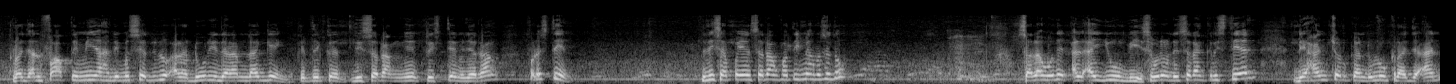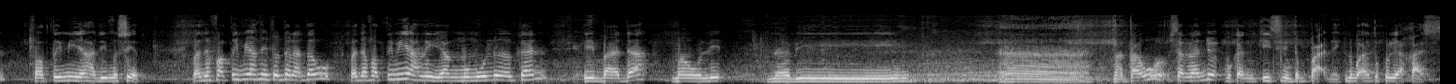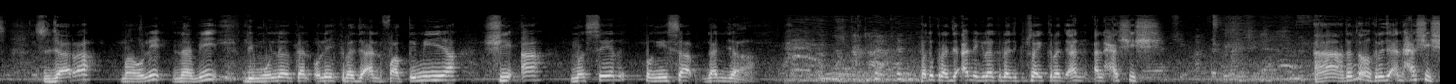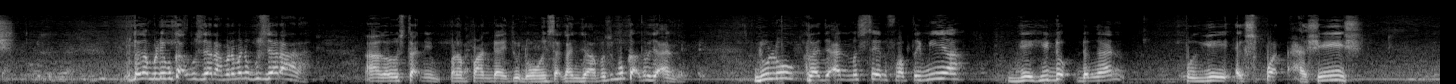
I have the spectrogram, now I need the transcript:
Kerajaan Fatimiyah di Mesir dulu adalah duri dalam daging Ketika diserangnya Kristian menyerang Palestin. Jadi siapa yang serang Fatimiyah masa tu? Salahuddin Al-Ayyubi. Sebelum diserang Kristian Dihancurkan dulu kerajaan Fatimiyah di Mesir. Kerajaan Fatimiyah ni tuan-tuan nak tahu? Kerajaan Fatimiyah ni yang memulakan Ibadah maulid Nabi ha, Nak tahu secara lanjut Bukan kisah tempat ni Kena buat satu kuliah khas Sejarah Maulid Nabi dimulakan oleh kerajaan Fatimiyah Syiah Mesir penghisap ganja. Lepas tu kerajaan ni gelar kerajaan, kerajaan Al-Hashish. Ah, ha, tahu kerajaan Hashish. Tuan-tuan boleh buka buku sejarah, mana-mana buku sejarah lah. Ha, kalau ustaz ni pandai tu orang hisap ganja apa buka kerajaan ni. Dulu kerajaan Mesir Fatimiyah dia hidup dengan pergi ekspor hashish.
